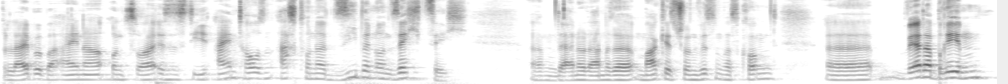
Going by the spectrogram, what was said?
bleibe bei einer. Und zwar ist es die 1867. Ähm, der eine oder andere mag jetzt schon wissen, was kommt. Äh, Werder Bremen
